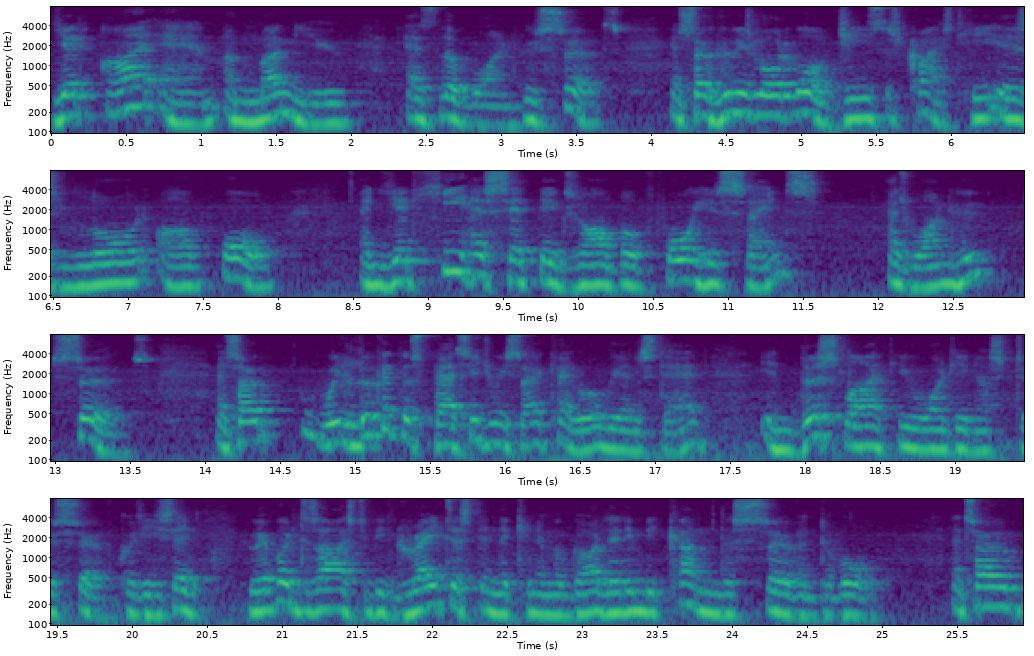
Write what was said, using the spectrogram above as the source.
Yet I am among you as the one who serves. And so, who is Lord of all? Jesus Christ. He is Lord of all. And yet, he has set the example for his saints as one who serves. And so we look at this passage and we say, okay, Lord, we understand. In this life, you wanted us to serve. Because he said, whoever desires to be greatest in the kingdom of God, let him become the servant of all. And so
